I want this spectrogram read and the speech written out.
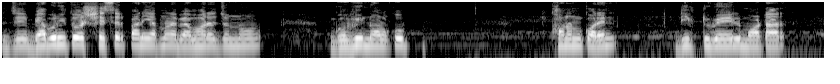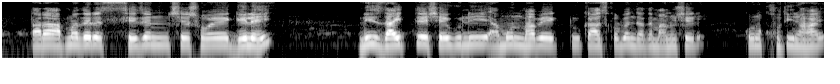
যে ব্যবহৃত সেচের পানি আপনারা ব্যবহারের জন্য গভীর নলকূপ খনন করেন, ডিপ টিউবওয়েল মোটর তারা আপনাদের সিজন শেষ হয়ে গেলেই নিজ দায়িত্বে সেগুলি এমনভাবে একটু কাজ করবেন যাতে মানুষের কোনো ক্ষতি না হয়,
